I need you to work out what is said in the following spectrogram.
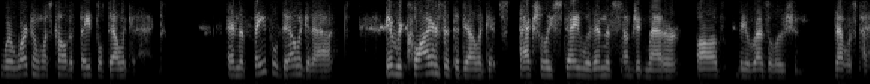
we're working on what's called the Faithful Delegate Act. And the Faithful Delegate Act, it requires that the delegates actually stay within the subject matter of the resolution that was passed.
